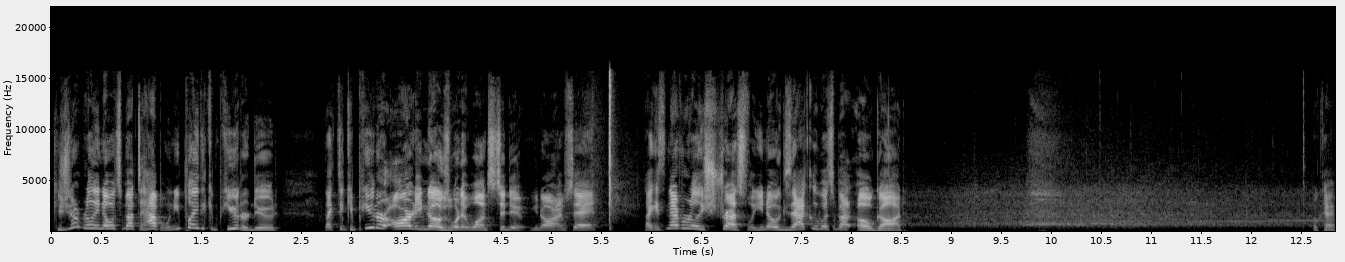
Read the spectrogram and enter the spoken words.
because you don't really know what's about to happen when you play the computer, dude. Like the computer already knows what it wants to do. You know what I'm saying? Like it's never really stressful. You know exactly what's about. Oh God. Okay,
